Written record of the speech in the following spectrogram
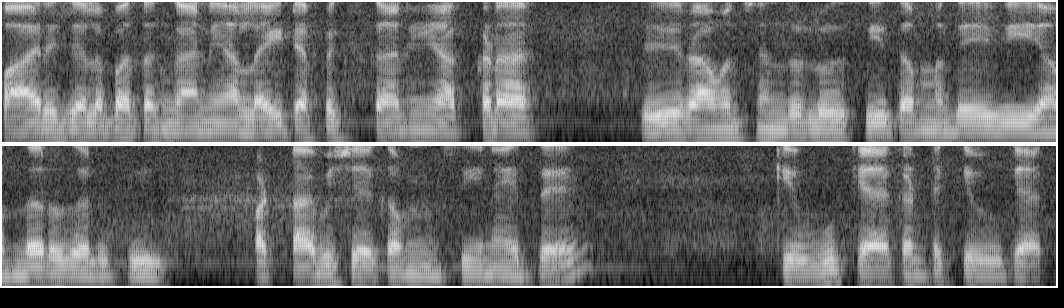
పారి జలపాతం కానీ ఆ లైట్ ఎఫెక్ట్స్ కానీ అక్కడ శ్రీరామచంద్రులు సీతమ్మ దేవి అందరూ కలిసి పట్టాభిషేకం సీన్ అయితే కెవ్వు కేక అంటే కెవ్వు కేక.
